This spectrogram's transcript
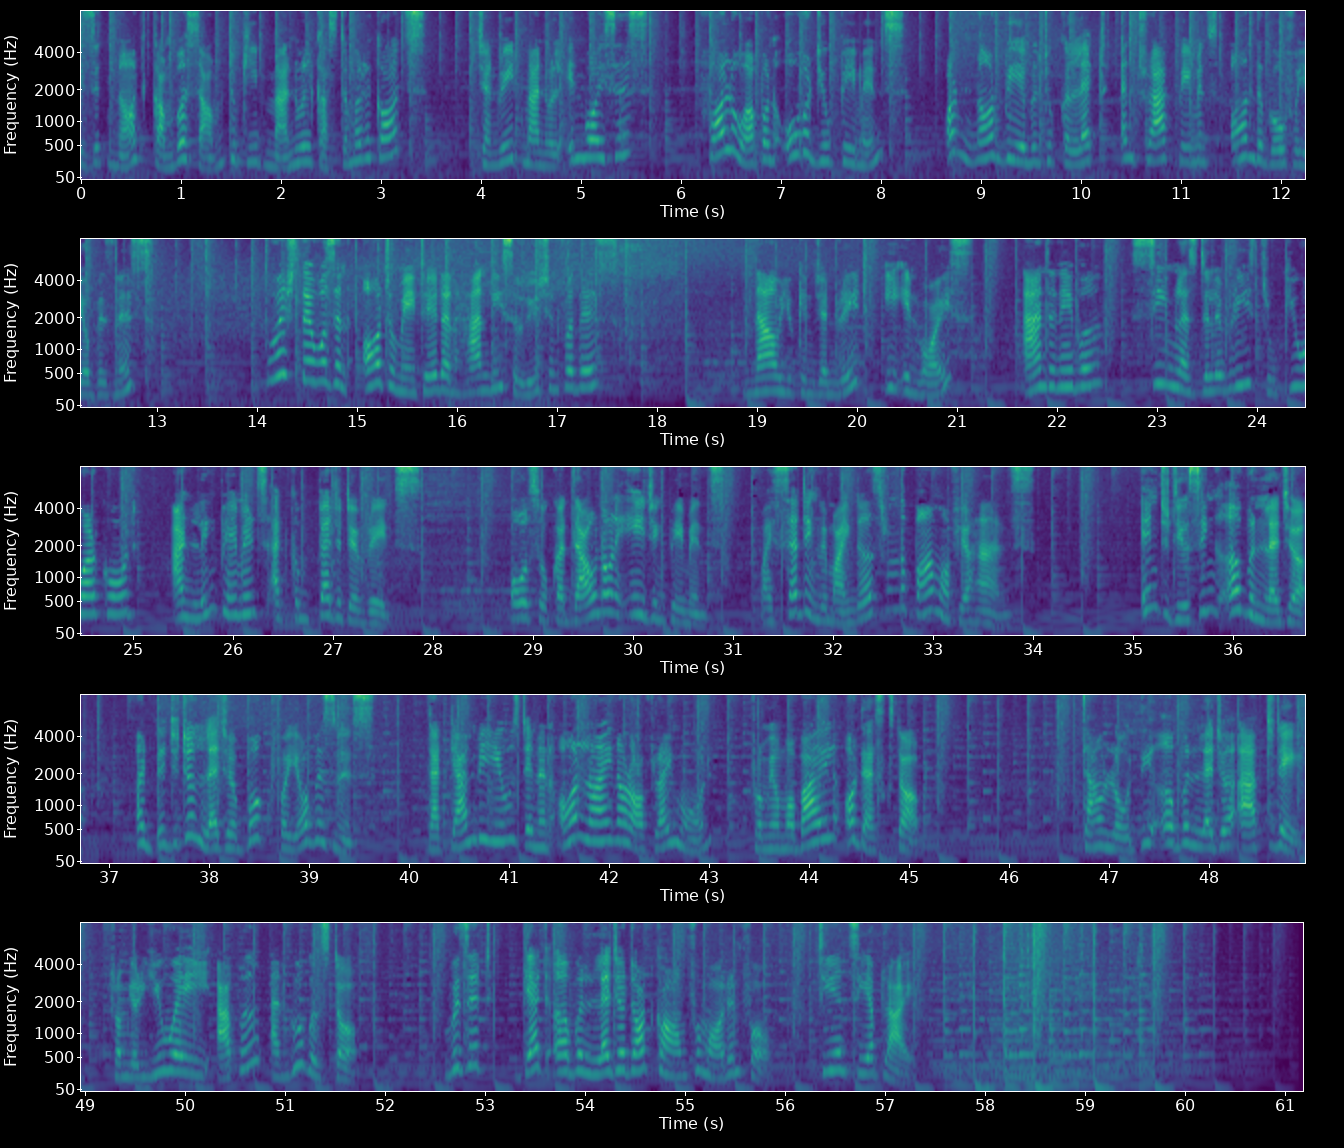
Is it not cumbersome to keep manual customer records, generate manual invoices, follow up on overdue payments, or not be able to collect and track payments on the go for your business? Wish there was an automated and handy solution for this? Now you can generate e-invoice and enable seamless deliveries through QR code and link payments at competitive rates. Also cut down on aging payments by setting reminders from the palm of your hands. Introducing Urban Ledger, a digital ledger book for your business that can be used in an online or offline mode from your mobile or desktop. Download the Urban Ledger app today from your UAE Apple and Google Store. Visit geturbanledger.com for more info. TNC apply.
